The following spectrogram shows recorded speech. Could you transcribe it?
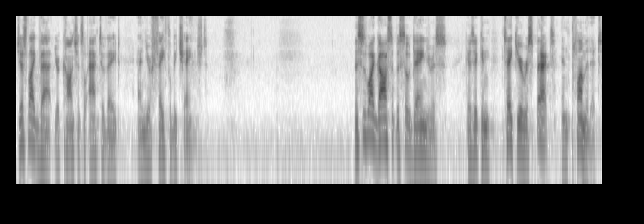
Just like that, your conscience will activate and your faith will be changed. This is why gossip is so dangerous, because it can take your respect and plummet it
